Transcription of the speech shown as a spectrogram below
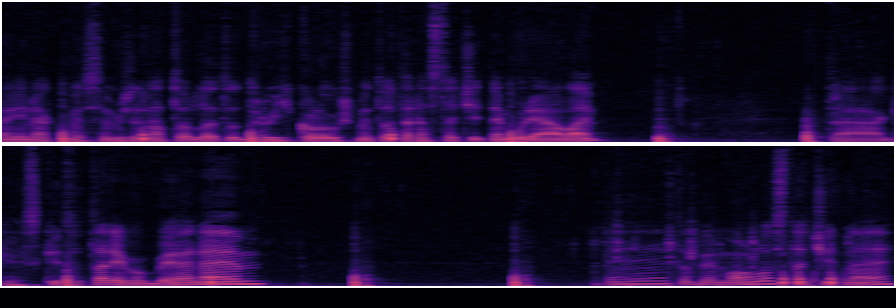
Jinak myslím, že na tohleto druhý kolo už mi to teda stačit nebude, ale. Tak, hezky to tady oběhnem. Eh, to by mohlo stačit, ne?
